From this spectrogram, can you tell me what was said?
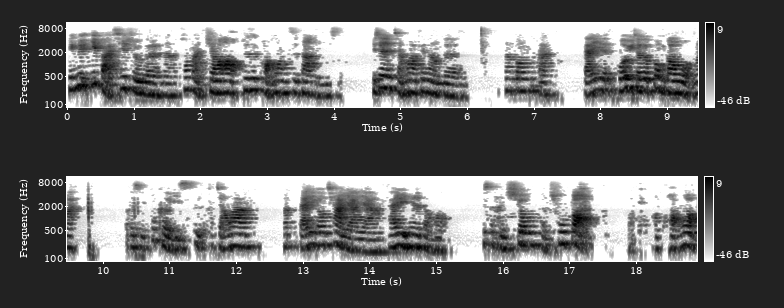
频率一百七十五个人呢，充满骄傲，就是狂妄自大的意思。有些人讲话非常的，那公啊，来一个国语叫做贡高我慢。就是不可一世，他讲话，啊，台语都恰牙牙，台语听得懂哦，就是很凶、很粗暴，很狂妄。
